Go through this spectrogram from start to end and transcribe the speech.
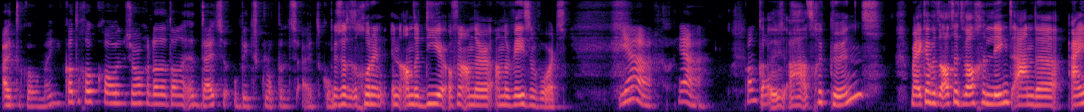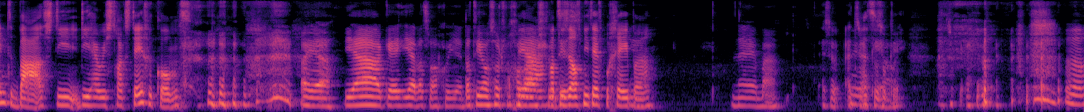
uit te komen. Je kan toch ook gewoon zorgen dat het dan in het Duitse op iets kloppends uitkomt. Dus dat het gewoon een, een ander dier of een ander, ander wezen wordt. Ja, ja. Kan toch? Kan- Had gekund. Maar ik heb het altijd wel gelinkt aan de eindbaas die, die Harry straks tegenkomt. Oh ja, ja, oké. Ja, dat is wel een goeie. Dat hij al een soort van Ja, gewaarschuwd wat hij zelf niet heeft begrepen. Ja. Nee, maar... Het is Ja, het is oké, oké. Ja.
